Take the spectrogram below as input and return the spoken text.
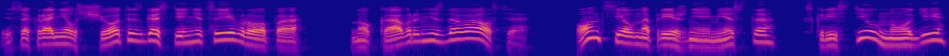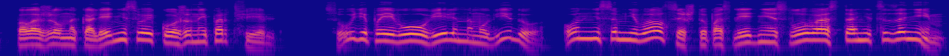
и сохранил счет из гостиницы «Европа». Но Кавр не сдавался. Он сел на прежнее место, скрестил ноги, положил на колени свой кожаный портфель. Судя по его уверенному виду, он не сомневался, что последнее слово останется за ним.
